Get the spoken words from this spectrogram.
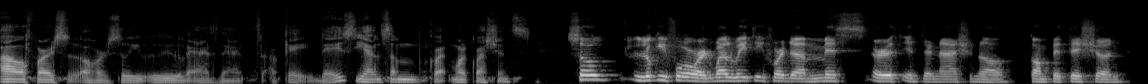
Oh, of course, of course, we, we will ask that. Okay, Days, you have some qu- more questions? So, looking forward, while waiting for the Miss Earth International competition,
